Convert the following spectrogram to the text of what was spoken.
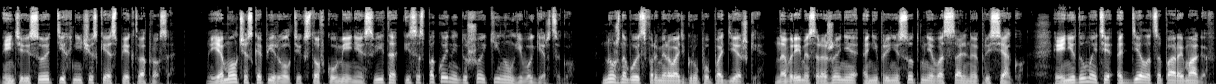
Интересует технический аспект вопроса. Я молча скопировал текстовку умения свита и со спокойной душой кинул его герцогу. Нужно будет сформировать группу поддержки. На время сражения они принесут мне вассальную присягу. И не думайте отделаться парой магов.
